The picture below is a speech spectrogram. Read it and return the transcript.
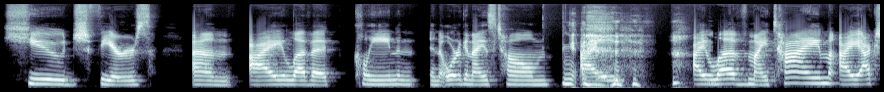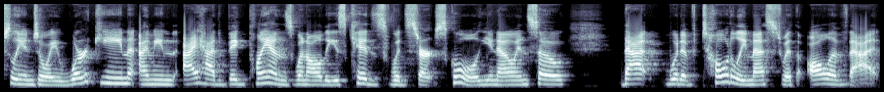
huge fears um, i love a clean and organized home i I love my time. I actually enjoy working. I mean, I had big plans when all these kids would start school, you know, and so that would have totally messed with all of that.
